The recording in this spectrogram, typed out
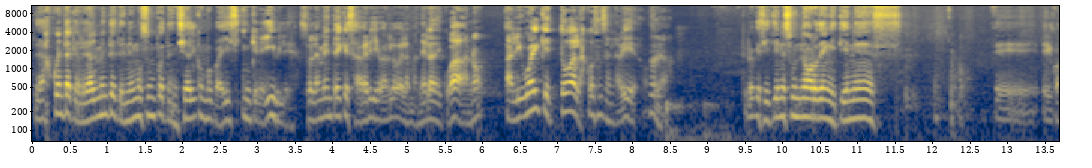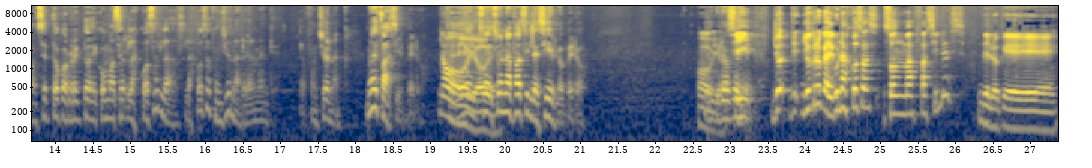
te das cuenta que realmente tenemos un potencial como país increíble. Solamente hay que saber llevarlo de la manera adecuada, ¿no? Al igual que todas las cosas en la vida. O sea, creo que si tienes un orden y tienes eh, el concepto correcto de cómo hacer las cosas, las, las cosas funcionan realmente. Sea, funcionan. No es fácil, pero. No, o sea, obvio. Suena fácil decirlo, pero. Obvio. creo que- Sí, yo, yo, yo creo que algunas cosas son más fáciles de lo que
